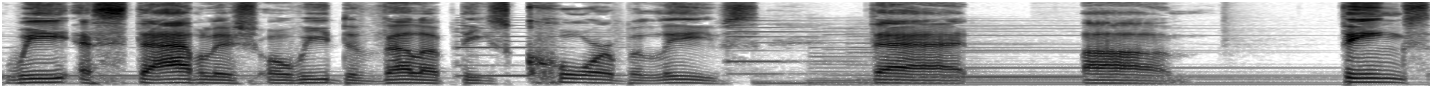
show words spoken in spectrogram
we establish or we develop these core beliefs that um, things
